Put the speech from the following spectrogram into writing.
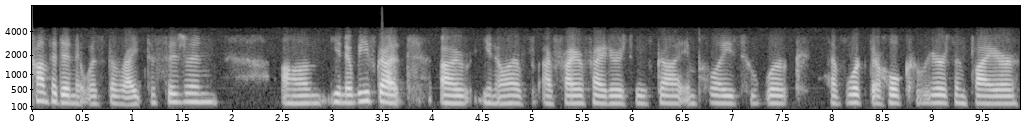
confident it was the right decision. Um, you know, we've got our, you know, our, our firefighters, we've got employees who work, have worked their whole careers in fire,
